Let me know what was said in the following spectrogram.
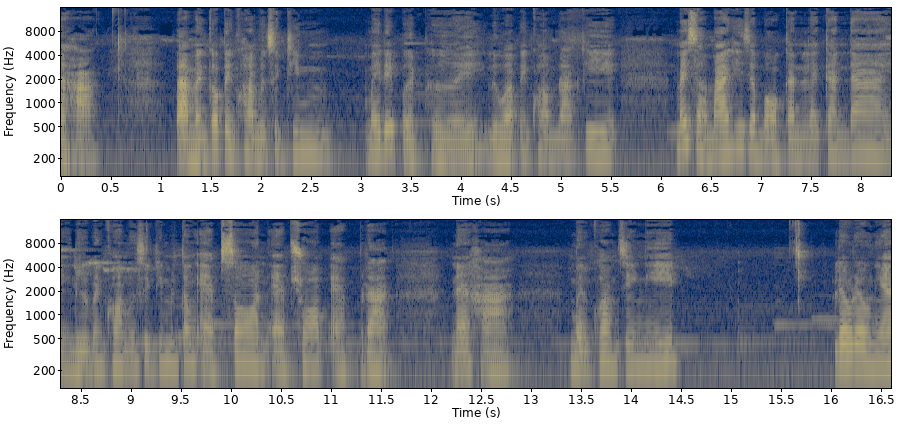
นะคะ แต่มันก็เป็นความรู้สึกที่ไม่ได้เปิดเผย หรือว่าเป็นความรักที่ไม่สามารถที่จะบอกกันและกันได้ หรือเป็นความรู้สึกที่มันต้องแอบซ่อน แอบชอบ แอบรักนะคะ เหมือนความจริงนี้ เร็วๆเนี้ย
